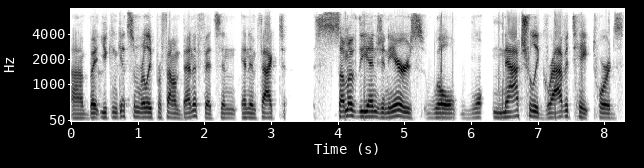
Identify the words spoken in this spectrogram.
Uh, but you can get some really profound benefits and and in fact some of the engineers will naturally gravitate towards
